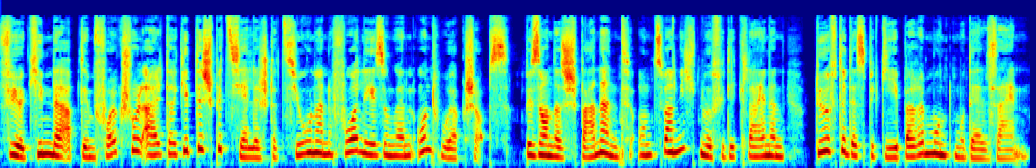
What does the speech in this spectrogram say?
Für Kinder ab dem Volksschulalter gibt es spezielle Stationen, Vorlesungen und Workshops. Besonders spannend, und zwar nicht nur für die Kleinen, dürfte das begehbare Mundmodell sein.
